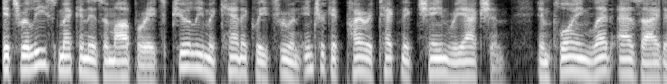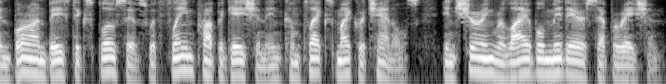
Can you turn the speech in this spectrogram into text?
Its release mechanism operates purely mechanically through an intricate pyrotechnic chain reaction, employing lead-azide and boron-based explosives with flame propagation in complex microchannels, ensuring reliable mid-air separation.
